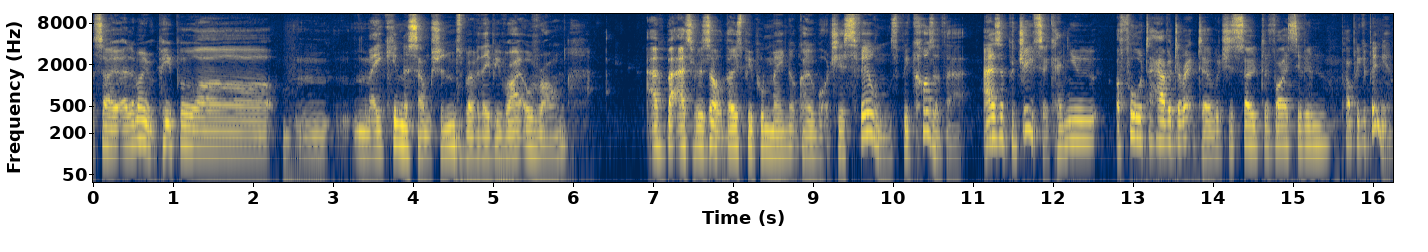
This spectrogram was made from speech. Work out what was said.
So at the moment, people are making assumptions, whether they be right or wrong. Uh, but as a result, those people may not go watch his films because of that. As a producer, can you afford to have a director which is so divisive in public opinion?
